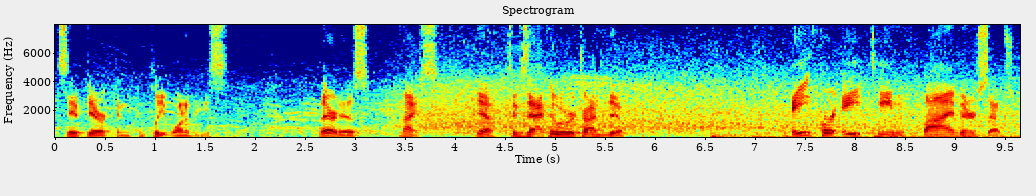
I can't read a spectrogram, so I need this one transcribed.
See if Derek can complete one of these. There it is. Nice. Yeah, it's exactly what we were trying to do. Eight for 18 with five interceptions.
